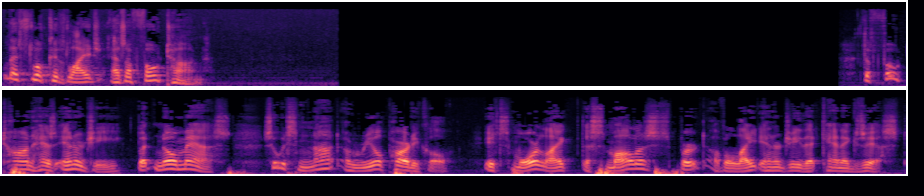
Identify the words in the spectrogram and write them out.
let's look at light as a photon. The photon has energy, but no mass, so it's not a real particle. It's more like the smallest spurt of light energy that can exist.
